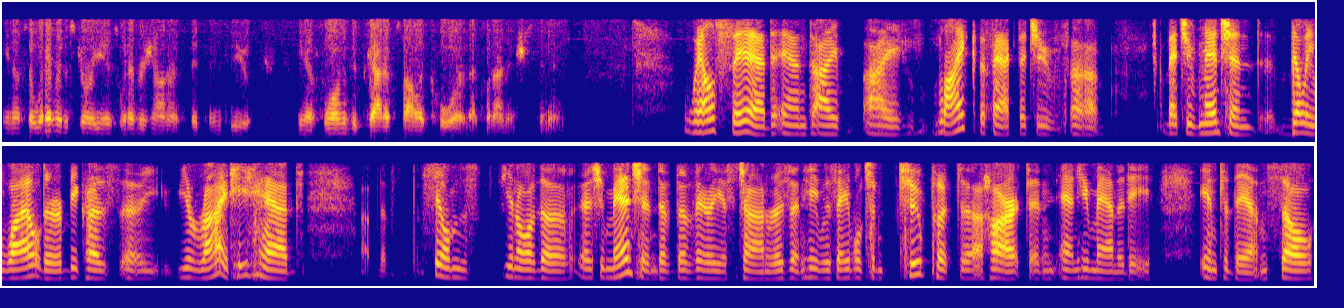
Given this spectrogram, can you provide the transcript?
You know, so whatever the story is, whatever genre it fits into, you know, so long as it's got a solid core, that's what I'm interested in. Well said, and I I like the fact that you've uh, that you've mentioned Billy Wilder because uh, you're right. He had uh, films you know of the as you mentioned of the various genres and he was able to to put uh, heart and and humanity into them. So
